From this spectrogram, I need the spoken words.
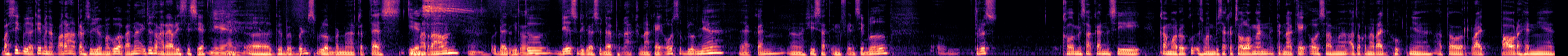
pasti gue yakin banyak orang akan setuju sama gue karena itu sangat realistis ya. Iya. Eh, Gilbert Burns belum pernah ke tes 5 Yes. round, udah betul. gitu dia sudah sudah pernah kena KO sebelumnya, ya kan, uh, he said invincible. Um, terus kalau misalkan si Kamaru Usman bisa kecolongan kena KO sama atau kena right hooknya atau right power handnya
